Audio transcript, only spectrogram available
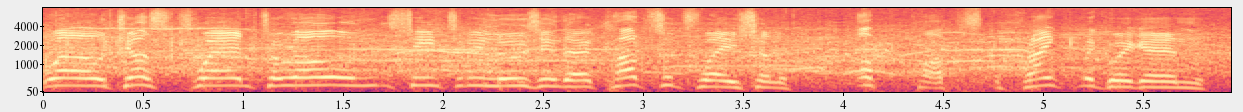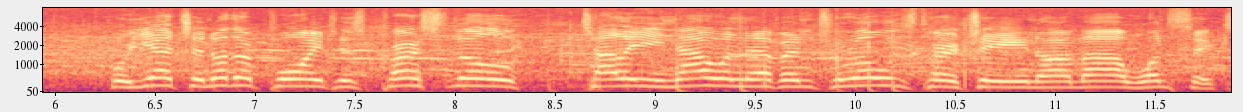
Well, just when Tyrone seemed to be losing their concentration, up pops Frank McGuigan for yet another point. His personal tally now 11, Tyrone's 13, Armagh 1-6.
